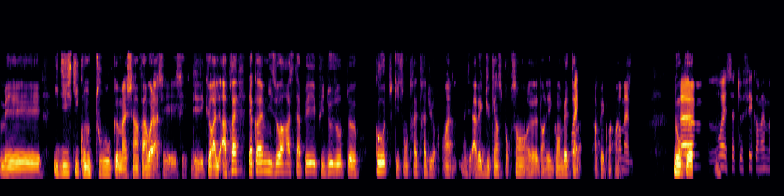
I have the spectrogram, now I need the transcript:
Mais ils disent qu'ils comptent tout, que machin. Enfin voilà, c'est des, des querelles. Après, il y a quand même l'Isoar à se taper et puis deux autres côtes qui sont très très dures. Voilà, avec du 15% dans les gambettes ouais. un peu quoi. Quand même. Donc euh, ouais, ça te fait quand même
